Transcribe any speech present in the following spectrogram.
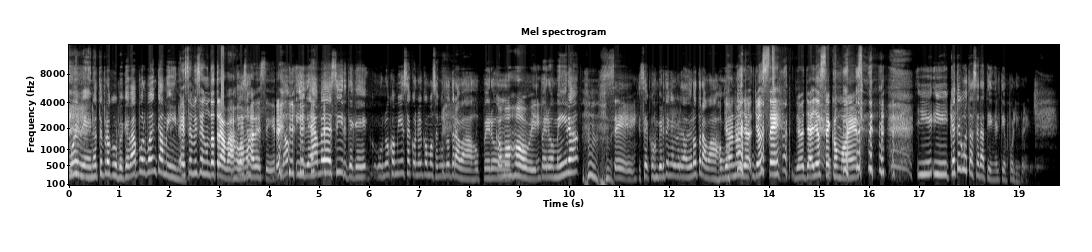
Muy bien, no te preocupes, que va por buen camino. Ese es mi segundo trabajo, vamos a decir. y déjame decirte que uno comienza con él como segundo trabajo, pero... Como hobby. Pero mira, sí. se convierte en el verdadero trabajo. Yo no, yo, yo sé, yo ya yo sé cómo es. ¿Y, ¿Y qué te gusta hacer a ti en el tiempo libre?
